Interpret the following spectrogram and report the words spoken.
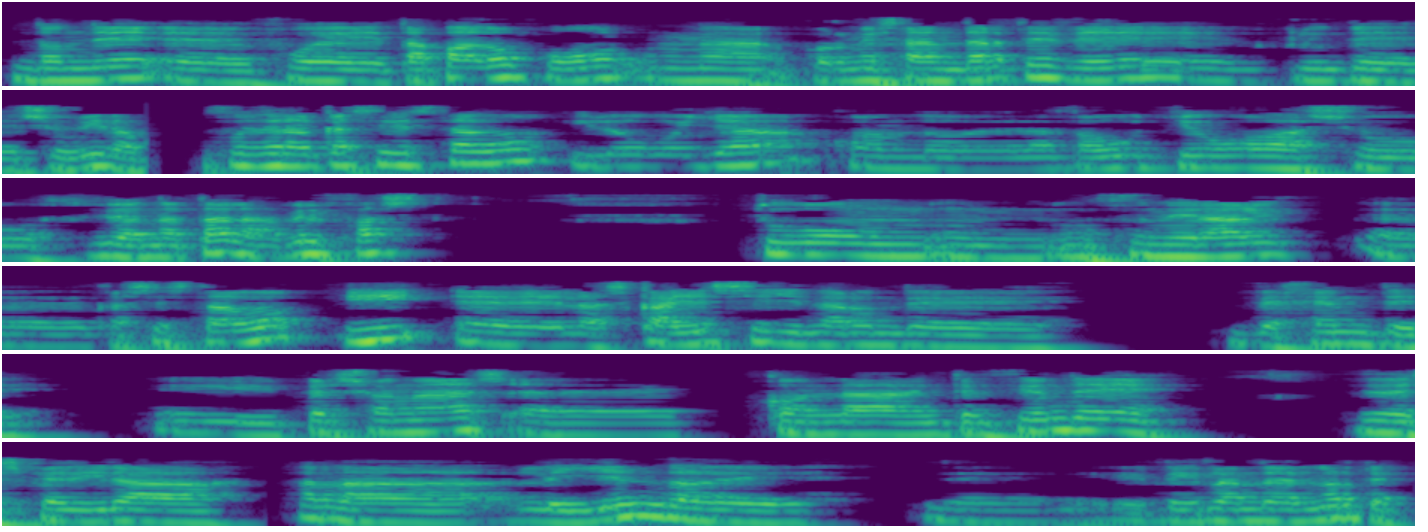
donde eh, fue tapado por una por un estandarte del club de su vida. Fue funeral casi de estado y luego ya cuando el ataúd llegó a su ciudad natal, a Belfast, tuvo un, funeral eh, casi estado y las calles se llenaron de, de gente y personas con la intención de, de despedir a, la leyenda de, de, Irlanda del Norte.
